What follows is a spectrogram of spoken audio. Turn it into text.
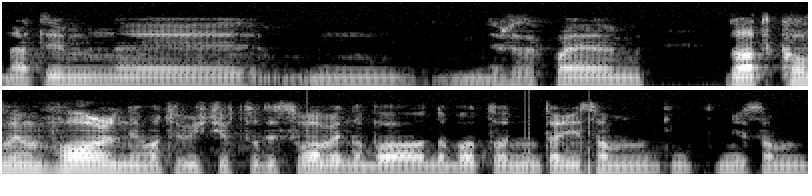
na tym, mm, że tak powiem, dodatkowym wolnym, oczywiście w cudzysłowie, no bo, no bo to, to, nie są, to, nie są,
